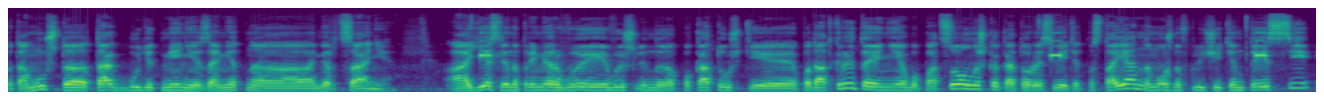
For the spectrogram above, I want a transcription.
потому что так будет менее заметно мерцание. А если, например, вы вышли на покатушке под открытое небо, под солнышко, которое светит постоянно, можно включить NTSC,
